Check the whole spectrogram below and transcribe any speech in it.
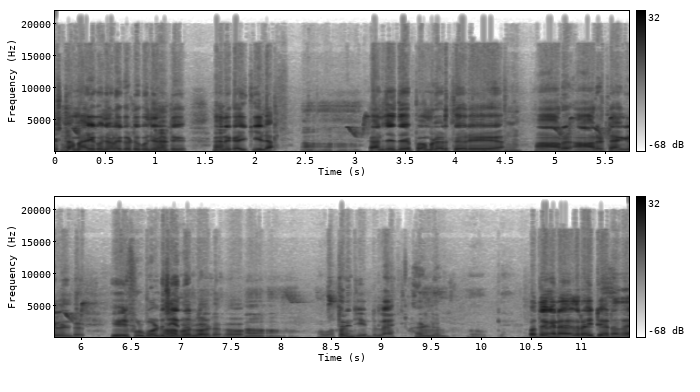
ഇഷ്ടംമാതിരി കുഞ്ഞുങ്ങളെ കിട്ടും. കുഞ്ഞുങ്ങളായിട്ട് അങ്ങനെ കഴിക്കില്ല. കാരണം ഇതിപ്പോൾ നമ്മുടെ അടുത്ത് ഒരു ആറ് ആറ് ടാങ്കിലുണ്ട് ഈ ഫുൾ ഗോൾഡ് ഫുൾ ഗോൾഡ്. ഓ. അത്രയും ചെയ്യുന്നുണ്ടല്ലേ ഓക്കെ. അപ്പോൾ ഇത് എങ്ങനെ റേറ്റ് വരുന്നത്?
